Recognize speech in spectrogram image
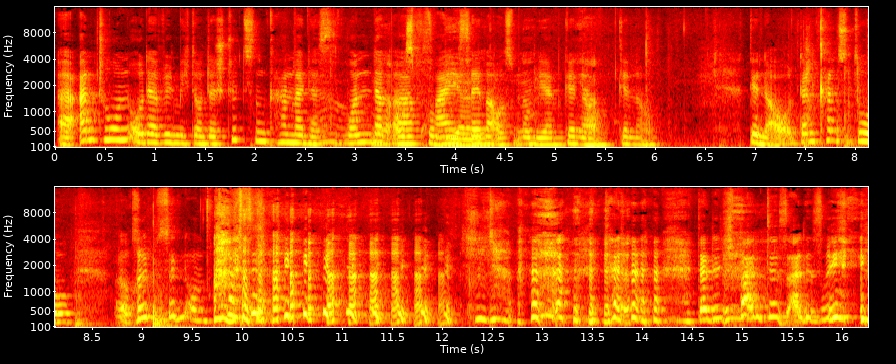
äh, antun oder will mich da unterstützen, kann man das ja, wunderbar frei selber ne? ausprobieren. Genau, ja. genau. Genau, dann kannst du rülpsen und dann entspannt das alles richtig.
